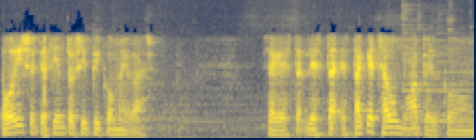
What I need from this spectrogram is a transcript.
Hoy 700 y pico megas. O sea que está, está, está que echa humo Apple con,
